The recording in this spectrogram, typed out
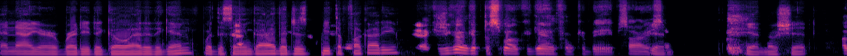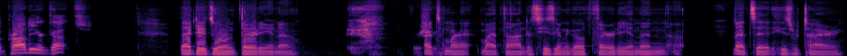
and now you're ready to go at it again with the same guy that just beat the fuck out of you. Yeah, because you're gonna get the smoke again from Khabib. Sorry, Yeah. son. Yeah, no shit. but proud of your guts. That dude's going thirty and zero. Yeah, for sure. That's my my thought is he's gonna go thirty and then uh, that's it. He's retiring.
